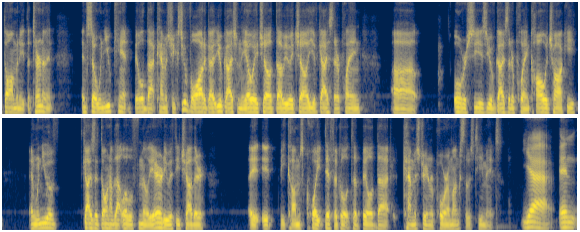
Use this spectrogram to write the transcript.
dominate the tournament. And so when you can't build that chemistry, because you have a lot of guys, you have guys from the OHL, WHL, you have guys that are playing uh, overseas, you have guys that are playing college hockey. And when you have guys that don't have that level of familiarity with each other, it, it becomes quite difficult to build that chemistry and rapport amongst those teammates. Yeah, and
